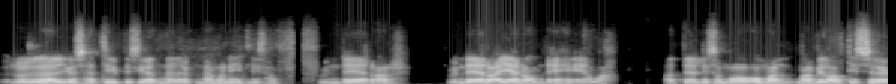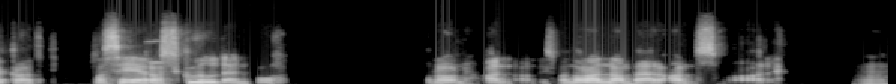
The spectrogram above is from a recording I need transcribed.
det där är ju så här typiskt att när, när man inte liksom funderar funderar igenom det hela att det är liksom, om man, man vill alltid söka att placera skulden på, på någon annan liksom att någon annan bär ansvaret Mm.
